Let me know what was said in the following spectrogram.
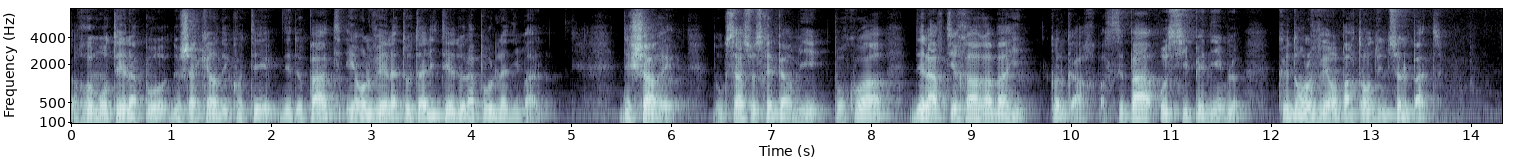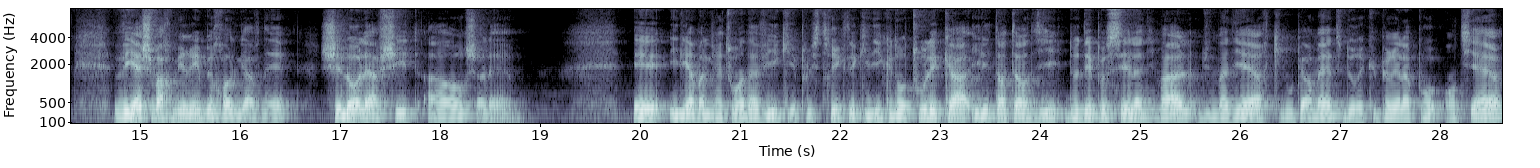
remonter la peau de chacun des côtés des deux pattes et enlever la totalité de la peau de l'animal. Des charrets. Donc ça, ce serait permis. Pourquoi? Des rabahi, kolkar. Parce que c'est pas aussi pénible que d'enlever en partant d'une seule patte. Veyesh bechol gavne, shelo aor shalem. Et il y a malgré tout un avis qui est plus strict et qui dit que dans tous les cas, il est interdit de dépecer l'animal d'une manière qui nous permette de récupérer la peau entière.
